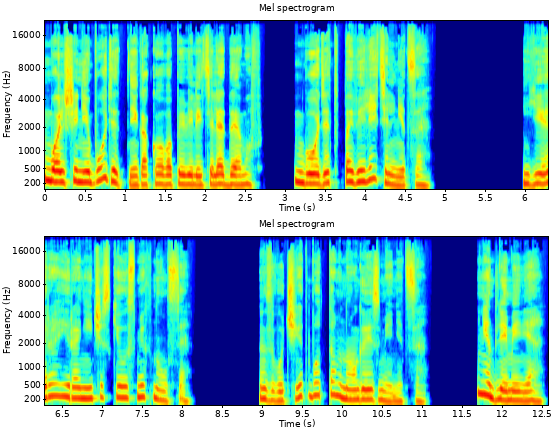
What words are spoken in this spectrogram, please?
Больше не будет никакого повелителя демов. Будет повелительница. Ера иронически усмехнулся. Звучит, будто много изменится. Не для меня.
